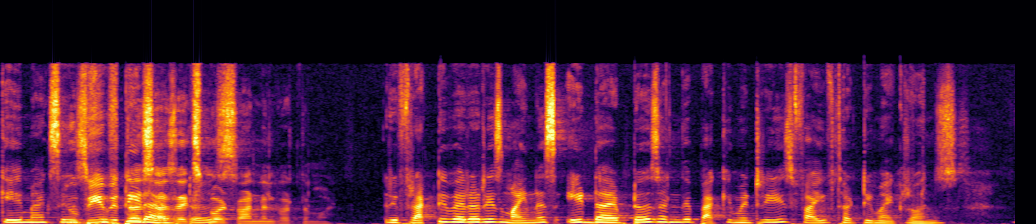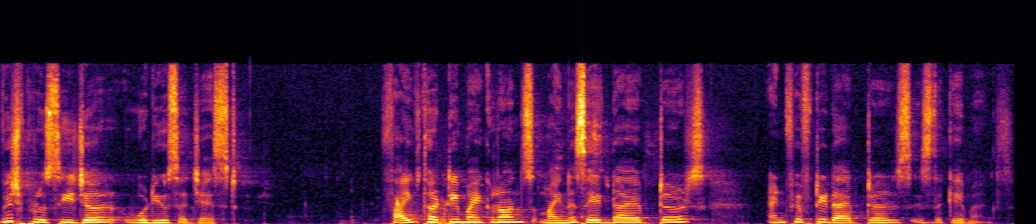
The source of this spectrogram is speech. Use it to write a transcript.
K-max To is be with 50 us as expert diopters, panel, Vardhaman. refractive error is minus 8 diopters and the pachymetry is 530 microns. Which procedure would you suggest? 530 microns, minus 8 diopters and 50 diopters is the K-max.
